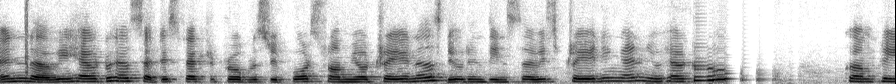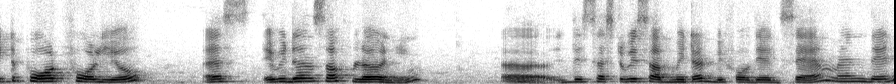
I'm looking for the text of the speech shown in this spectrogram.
And uh, we have to have satisfactory progress reports from your trainers during the in-service training and you have to complete a portfolio as evidence of learning. Uh, this has to be submitted before the exam and then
